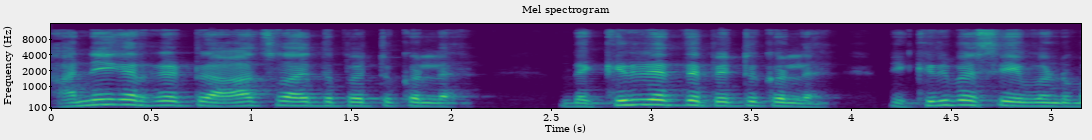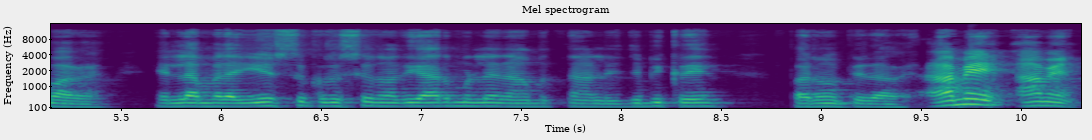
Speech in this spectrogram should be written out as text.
அநேகர் கேட்டு ஆசுவாதத்தை பெற்றுக்கொள்ள இந்த கிரீடத்தை பெற்றுக்கொள்ள நீ கிருபை செய்ய வேண்டுமாக. எல்லாம் வல்ல இயேசு கிறிஸ்துவின் அதிகாரமுள்ள நாமத்தினாலே ஜெபிக்கிறேன். பரமபிதாவே. ஆமே ஆமேன்.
